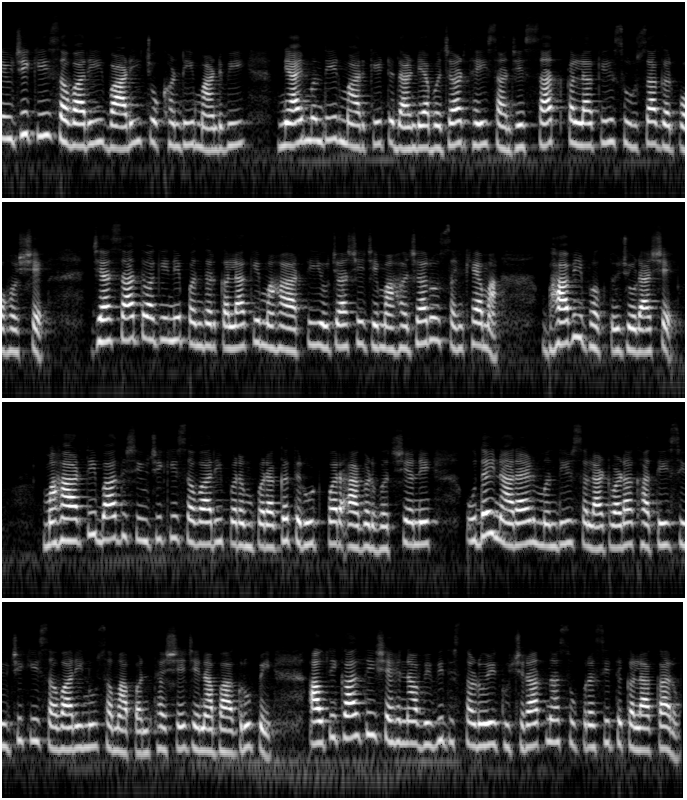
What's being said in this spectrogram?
શિવજી કી સવારી, વાડી, ચોખંડી, માંડવી, ન્યાય મંદિર, માર્કેટ, દાંડિયા બજાર થઈ સાંજે સાત કલાકે સુરસાગર પહોંચશે. જ્યાં સાત વાગીને પંદર કલાકે મહાઆરતી યોજાશે, જેમાં હજારો સંખ્યામાં ભાવિ ભક્તો જોડાશે. મહાઆરતી બાદ શિવજી કી સવારી પરંપરાગત રૂટ પર આગળ વધશે અને ઉદયનારાયણ મંદિર સલાટવાડા ખાતે શિવજી કી સવારીનું સમાપન થશે, જેના ભાગરૂપે આવતીકાલથી શહેરના વિવિધ સ્થળોએ ગુજરાતના સુપ્રસિદ્ધ કલાકારો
